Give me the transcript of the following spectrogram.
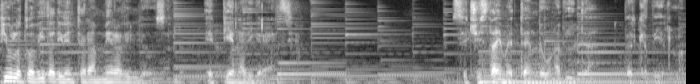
più la tua vita diventerà meravigliosa e piena di grazia. Se ci stai mettendo una vita per capirlo.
